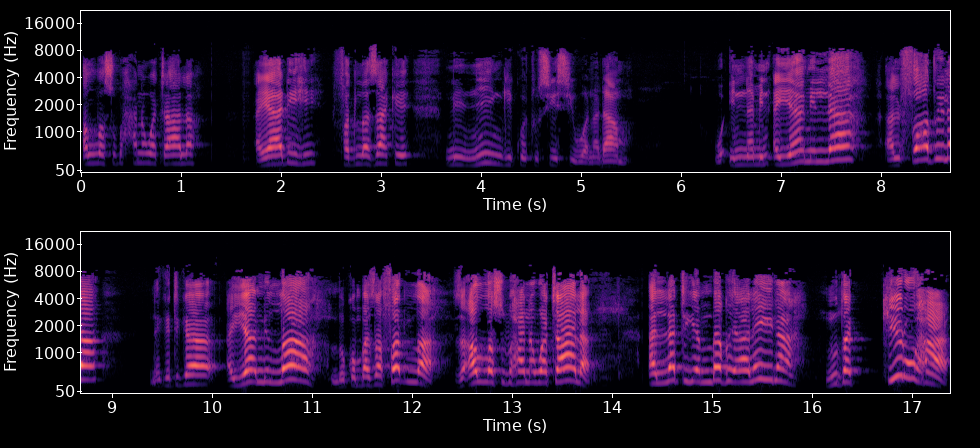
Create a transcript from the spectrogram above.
Allah subhanahu wa ta'ala ayadihi fadla zake ni nyingi kwetu sisi wanadamu. Wa inna min ayami llah alfadila ni katika ayami llah kwamba za fadla za Allah subhanahu wa ta'ala allati yanbaghi alaina nudhakkiruha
